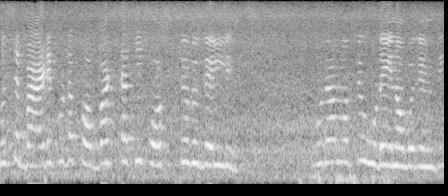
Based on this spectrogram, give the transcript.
ମୁଁ ସେ ବାଡ଼ି ପଟ କବାଟଟା କି କଷ୍ଟରୁ ଦେଲି ପୁରା ମୋତେ ଉଡ଼େଇ ନେବ ଯେମିତି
